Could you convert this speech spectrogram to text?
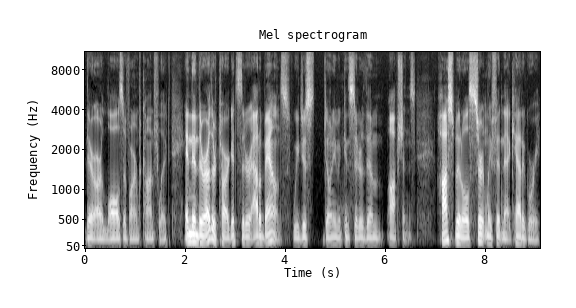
There are laws of armed conflict. And then there are other targets that are out of bounds. We just don't even consider them options. Hospitals certainly fit in that category.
